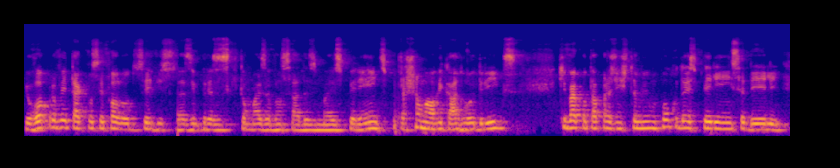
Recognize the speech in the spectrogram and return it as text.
Eu vou aproveitar que você falou do serviço das empresas que estão mais avançadas e mais experientes para chamar o Ricardo Rodrigues, que vai contar para a gente também um pouco da experiência dele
